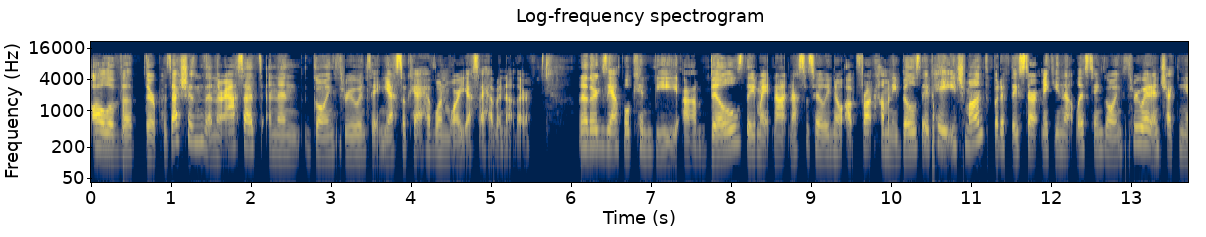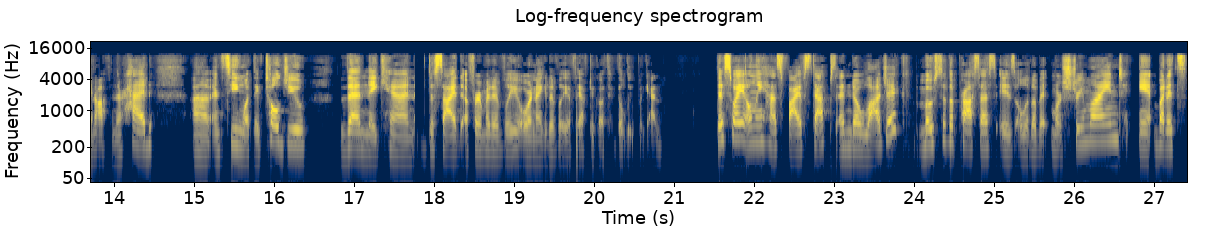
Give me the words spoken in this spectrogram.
all of the their possessions and their assets and then going through and saying, yes, okay, I have one more. Yes, I have another. Another example can be um, bills. They might not necessarily know upfront how many bills they pay each month, but if they start making that list and going through it and checking it off in their head um, and seeing what they've told you, then they can decide affirmatively or negatively if they have to go through the loop again. This way only has five steps and no logic. Most of the process is a little bit more streamlined, but it's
